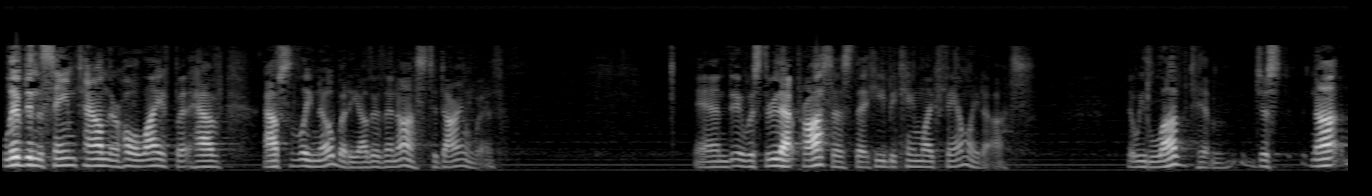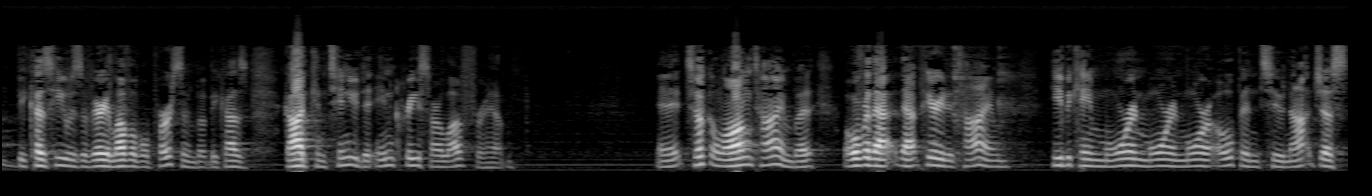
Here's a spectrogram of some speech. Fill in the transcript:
lived in the same town their whole life, but have absolutely nobody other than us to dine with. And it was through that process that he became like family to us. That we loved him, just not because he was a very lovable person, but because God continued to increase our love for him. And it took a long time, but over that, that period of time, he became more and more and more open to not just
